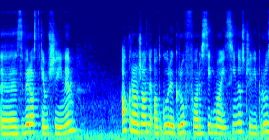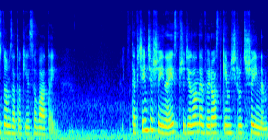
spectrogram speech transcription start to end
e, z wyrostkiem szyjnym, okrążony od góry groove for sigmoid sinus, czyli bruzdą zatoki esowatej. Te wcięcie szyjne jest przydzielone wyrostkiem śródszyjnym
